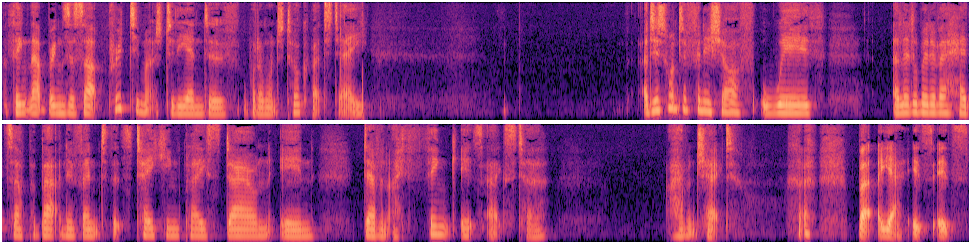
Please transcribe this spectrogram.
I think that brings us up pretty much to the end of what I want to talk about today. I just want to finish off with a little bit of a heads up about an event that's taking place down in Devon. I think it's Exeter. I haven't checked, but uh, yeah, it's it's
